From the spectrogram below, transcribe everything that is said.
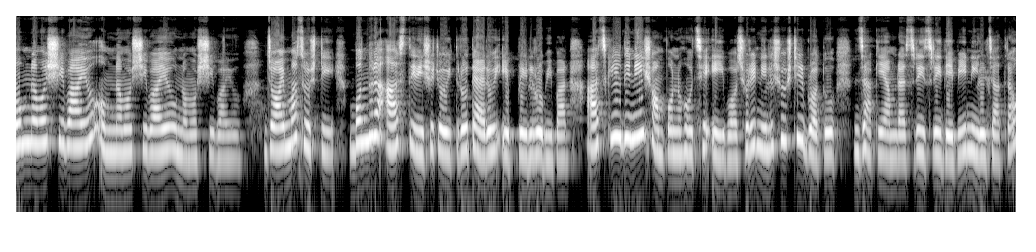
ওম নম শিবায়, ওম নম শিবায়, ওম নম শিবায়। জয় মা ষষ্ঠী। বন্ধুরা, আজ তিরিশে চৈত্র, তেরোই এপ্রিল, রবিবার। আজকের দিনেই সম্পন্ন হচ্ছে এই বছরের নীলষষ্ঠীর ব্রত, যাকে আমরা শ্রী শ্রী দেবী নীলযাত্রাও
